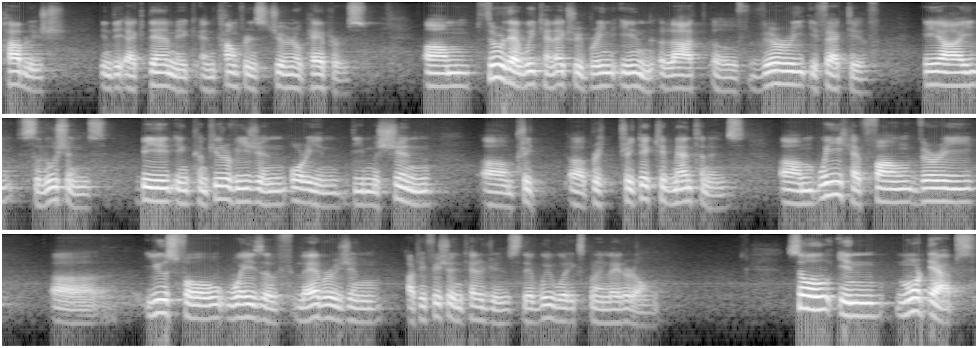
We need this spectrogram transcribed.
published in the academic and conference journal papers. Um, through that, we can actually bring in a lot of very effective AI solutions, be it in computer vision or in the machine um, pre, uh, pre predictive maintenance. Um, we have found very uh, useful ways of leveraging artificial intelligence that we will explain later on. So in more depth,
